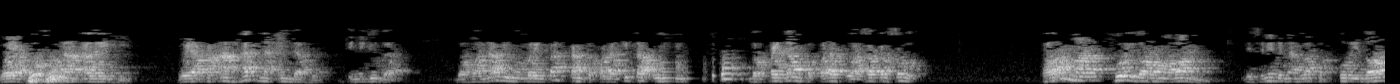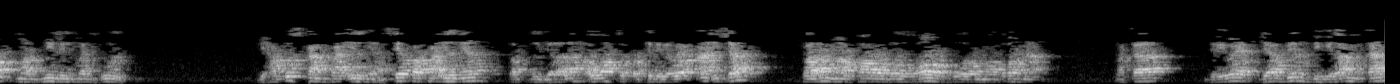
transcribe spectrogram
wa alaihi wa yata'ahadna indahu. Ini juga bahwa Nabi memerintahkan kepada kita untuk berpegang kepada puasa tersebut. Lama kurido Ramadan. Di sini dengan lafaz kurido mabni lil majhul. Dihapuskan fa'ilnya. Siapa fa'ilnya? Lafzul jalalah Allah seperti di riwayat Aisyah. Falamma faradallahu Ramadana. Maka di riwayat Jabir dihilangkan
